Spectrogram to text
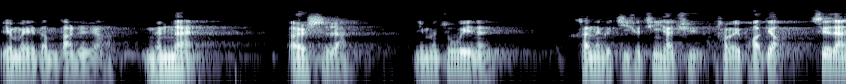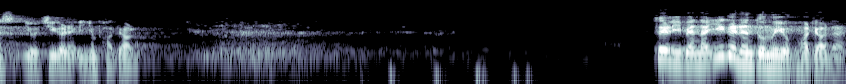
也没有那么大的呀能耐，而是啊，你们诸位呢还能够继续听下去，还没跑掉。虽然是有几个人已经跑掉了。这里边呢，一个人都没有跑掉的，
